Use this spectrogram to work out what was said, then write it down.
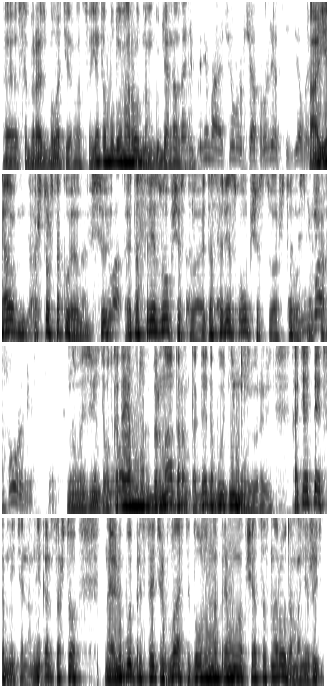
э, собираюсь баллотироваться. Я-то буду народным Я тогда не губернатором. понимаю, что вы в чат рулетки делаете. А я, а что ж такое? Все, это срез общества, это срез общества. Что это вас не смущает? ваш уровень. Ну, извините, вот когда я буду губернатором, тогда это будет не мой уровень. Хотя опять сомнительно. Мне кажется, что э, любой представитель власти должен напрямую общаться с народом, а не жить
